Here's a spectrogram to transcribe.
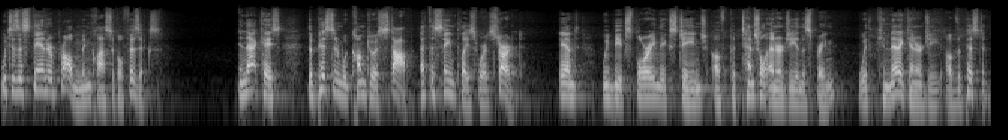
which is a standard problem in classical physics. In that case, the piston would come to a stop at the same place where it started, and we'd be exploring the exchange of potential energy in the spring with kinetic energy of the piston.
